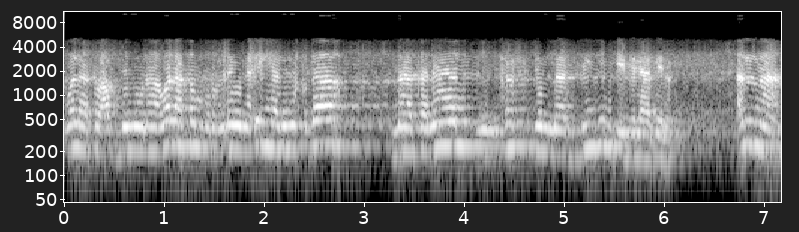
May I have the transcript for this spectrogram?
ولا تعظمنا ولا تنظر إلينا إلا بمقدار ما تنال من كسب مادي في بلادنا. أما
